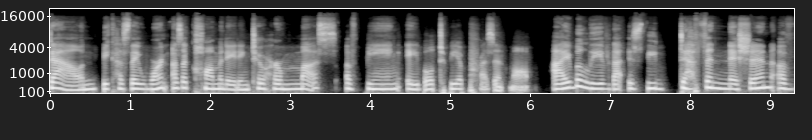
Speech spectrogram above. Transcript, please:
down because they weren't as accommodating to her must of being able to be a present mom. I believe that is the definition of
